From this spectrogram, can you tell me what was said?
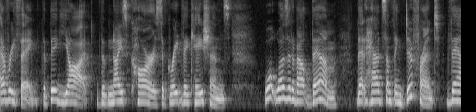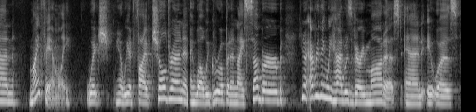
everything the big yacht, the nice cars, the great vacations? What was it about them that had something different than my family? which, you know, we had five children, and, and, while we grew up in a nice suburb, you know, everything we had was very modest, and it was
